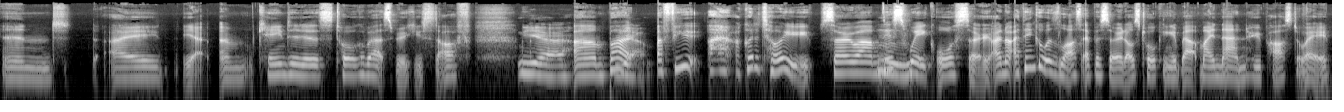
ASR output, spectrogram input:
and I yeah, I'm keen to just talk about spooky stuff. Yeah. Um, but Yeah. a few, I, I got to tell you. So um, Hmm. this week also, I know, I think it was last episode. I was talking about my nan who passed away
